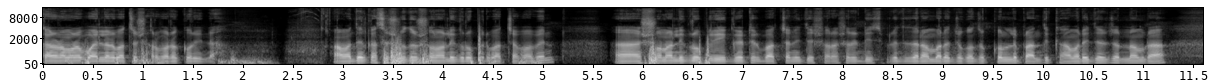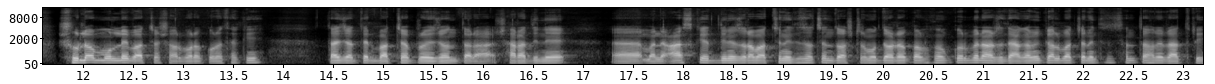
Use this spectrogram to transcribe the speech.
কারণ আমরা ব্রয়লার বাচ্চা সরবরাহ করি না। আমাদের কাছে শুধু সোনালী গ্রুপের বাচ্চা পাবেন। সোনালী গ্রুপের এ গ্রেডের বাচ্চা নিতে সরাসরি ডিসপ্লেতে যে নাম্বারে যোগাযোগ করলে প্রান্তিক খামারিদের জন্য আমরা সুলভ মূল্যে বাচ্চা সরবরাহ করে থাকি। তাই যাদের বাচ্চা প্রয়োজন, তারা সারাদিনে মানে আজকের দিনে যারা বাচ্চা নিতে চাচ্ছেন, দশটার মধ্যে অর্ডার কনফার্ম করবেন। আর যদি আগামীকাল বাচ্চা নিতে চাচ্ছেন, তাহলে রাত্রি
